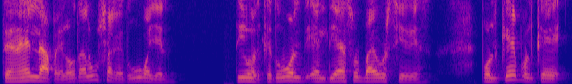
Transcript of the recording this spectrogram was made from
tener la pelota lucha que tuvo ayer. Digo, el que tuvo el, el día de Survivor Series. ¿Por qué? Porque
